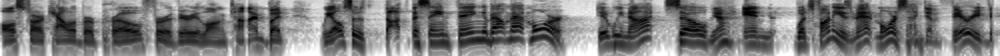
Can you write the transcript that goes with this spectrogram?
all star caliber pro for a very long time. But we also thought the same thing about Matt Moore, did we not? So, Yeah. and what's funny is Matt Moore signed a very, very,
